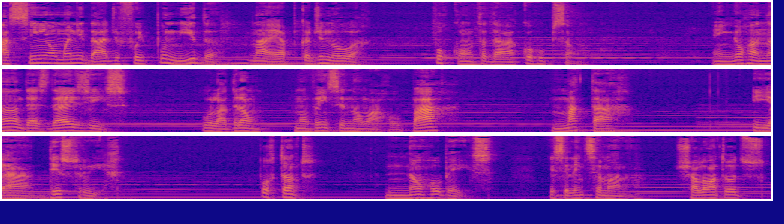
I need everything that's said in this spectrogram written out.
Assim, a humanidade foi punida na época de Noé por conta da corrupção. Em Yohanan 10,10 10 diz: O ladrão não vem senão a roubar, matar e a destruir. Portanto, não roubeis. Excelente semana. Shalom a todos.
